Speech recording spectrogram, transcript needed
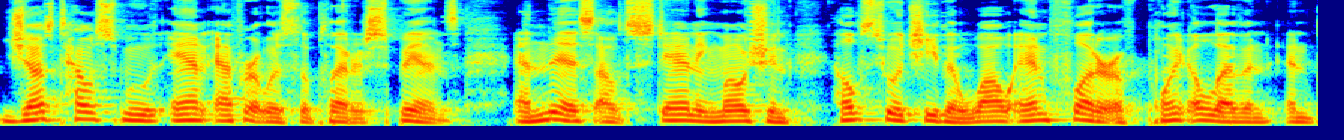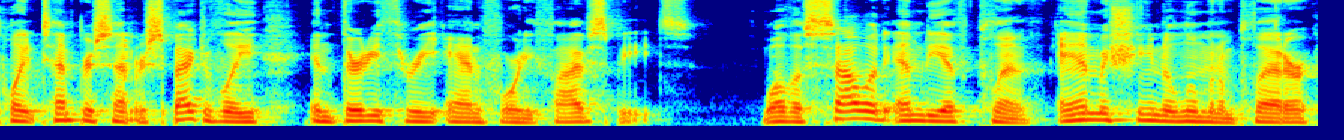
just how smooth and effortless the platter spins, and this outstanding motion helps to achieve a wow and flutter of 0.11 and 0.10% respectively in 33 and 45 speeds. While the solid MDF plinth and machined aluminum platter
